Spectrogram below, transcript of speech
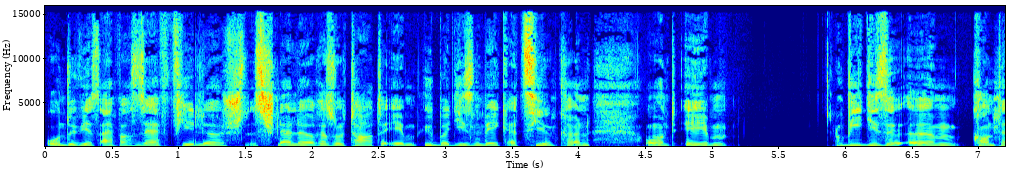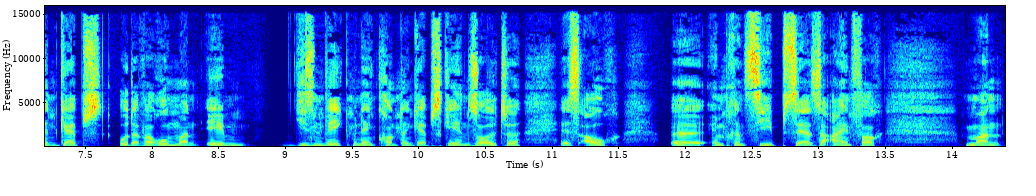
und du wirst einfach sehr viele schnelle Resultate eben über diesen Weg erzielen können. Und eben wie diese ähm, Content Gaps oder warum man eben diesen Weg mit den Content Gaps gehen sollte, ist auch äh, im Prinzip sehr, sehr einfach. Man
